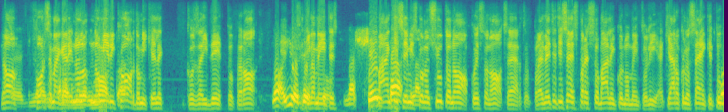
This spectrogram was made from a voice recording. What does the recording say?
No, eh, forse magari non, non mi ricordo, Michele, cosa hai detto, però No, io ho effettivamente detto la scelta. Banchi semi la- sconosciuto no, questo no, certo. Probabilmente ti sei espresso male in quel momento lì. È chiaro che lo sai anche tu No,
